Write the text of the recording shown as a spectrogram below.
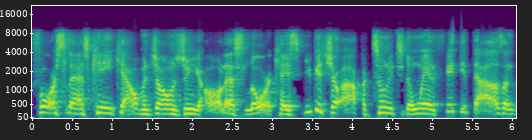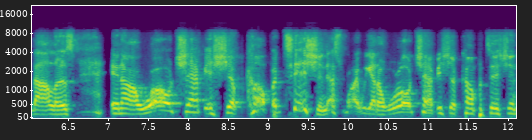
forward slash King Calvin Jones Jr. All that's lowercase. You get your opportunity to win $50,000 in our world championship competition. That's why we got a world championship competition.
